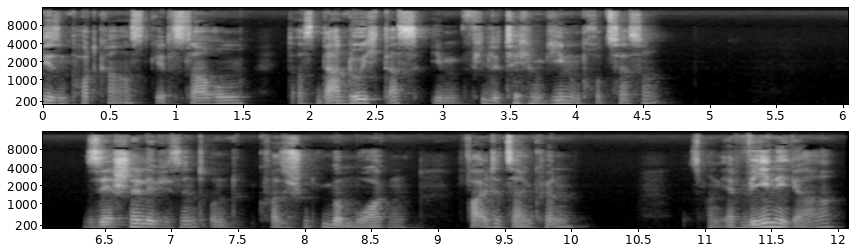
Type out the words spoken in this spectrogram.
diesem Podcast geht es darum, dass dadurch, dass eben viele Technologien und Prozesse sehr schnelllebig sind und quasi schon übermorgen veraltet sein können, dass man eher weniger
